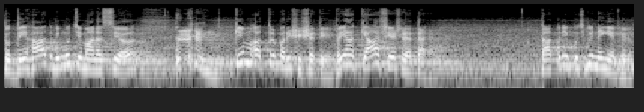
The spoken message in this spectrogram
तो देहाद विमुच्य मानस्य किम अत्र परिशिष्यते? फिर यहाँ क्या शेष रहता है? तात्पर्य कुछ भी नहीं है फिर।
